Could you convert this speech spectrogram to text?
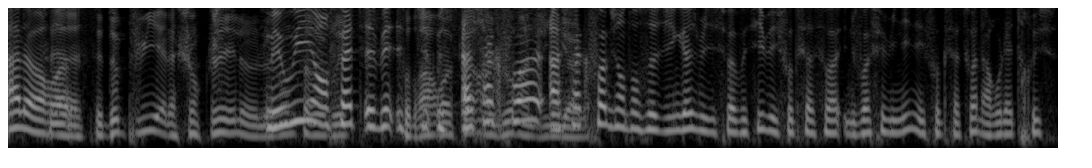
Alors, C'est- euh, C'est depuis, elle a changé le. le mais nom oui, en fait, eh ben, tu- à chaque fois, à chaque fois que j'entends ce jingle, je me dis c'est pas possible. Il faut que ça soit une voix féminine. Il faut que ça soit la roulette russe.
